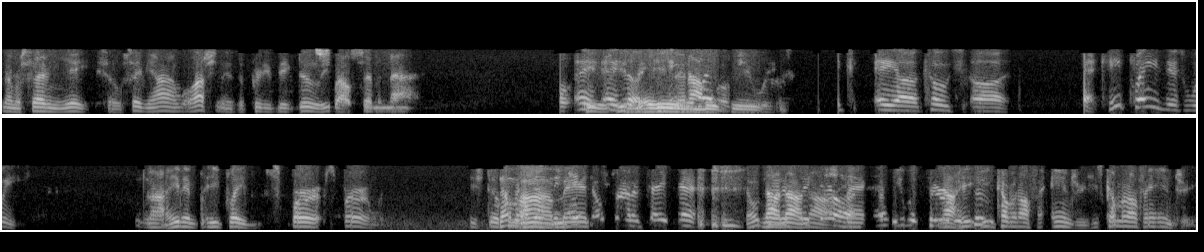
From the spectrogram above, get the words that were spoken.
number seventy-eight. So Savion Washington is a pretty big dude. He's about seven nine. Oh, hey, he, hey, he's, look, he's he been out played- for a few weeks. Hey, uh, Coach, uh, Heck, he played this week. No, he didn't. He played spur spur. He's still Number coming. uh, man, don't try to take that. Don't No, to no, take no. that back. He was No, terrible he, too. he's coming off an injury. He's coming off an injury.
